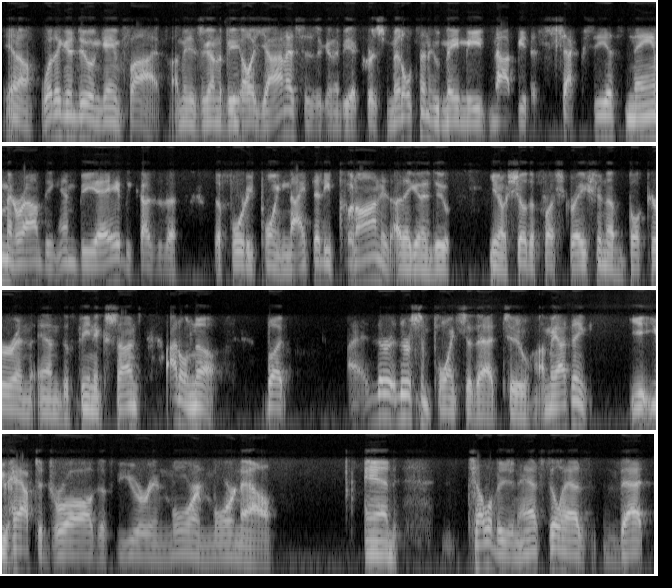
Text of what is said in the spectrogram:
you know, what are they going to do in game five? I mean, is it going to be all Giannis? Is it going to be a Khris Middleton who may be, not be the sexiest name around the NBA because of the, the 40 point night that he put on? Are they going to do, you know, show the frustration of Booker and, and the Phoenix Suns. I don't know, but I, there there's some points to that too. I mean, I think you, you have to draw the viewer in more and more now, and television has still has that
